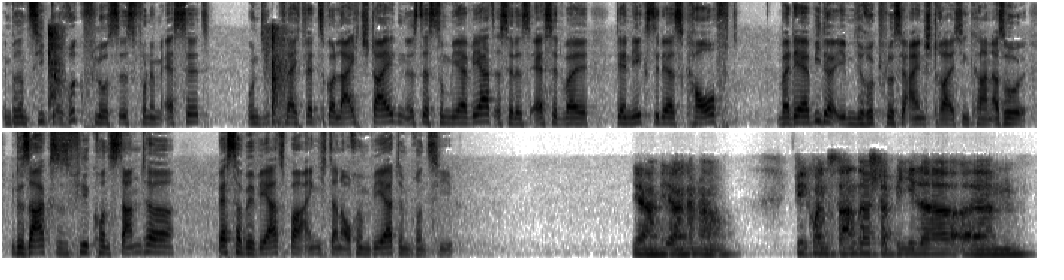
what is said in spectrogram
im Prinzip der Rückfluss ist von einem Asset und vielleicht wird es sogar leicht steigen ist, desto mehr wert ist ja das Asset, weil der Nächste, der es kauft, weil der wieder eben die Rückflüsse einstreichen kann. Also, wie du sagst, es ist viel konstanter, besser bewertbar eigentlich dann auch im Wert im Prinzip. Ja, ja, genau. Viel konstanter, stabiler, ähm,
